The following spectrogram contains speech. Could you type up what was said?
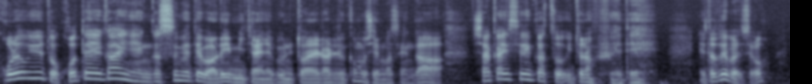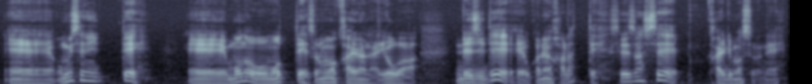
これを言うと固定概念が全て悪いみたいな風に捉えられるかもしれませんが社会生活を営む上で例えばですよ、えー、お店に行って、えー、物を持ってそのまま帰らない要はレジでお金を払って生産して帰りますよね。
